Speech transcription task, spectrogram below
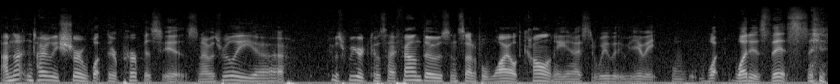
I'm not entirely sure what their purpose is, and I was really, uh, it was weird because I found those inside of a wild colony, and I said, wait, wait, wait, wait what, what is this?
